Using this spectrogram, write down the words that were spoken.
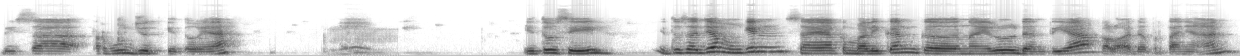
bisa terwujud gitu ya. Itu sih. Itu saja mungkin saya kembalikan ke Nailul dan Ria kalau ada pertanyaan.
